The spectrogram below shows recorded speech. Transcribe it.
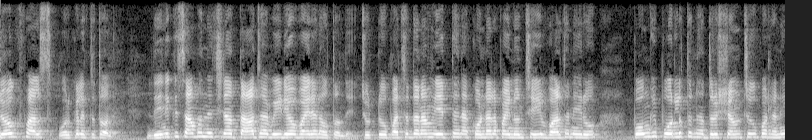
జోగ్ ఫాల్స్ ఉరకలెత్తుతోంది. దీనికి సంబంధించిన తాజా వీడియో వైరల్ అవుతోంది. చుట్టూ పచ్చదనం ఎత్తైన కొండలపై నుంచి వరద నీరు పొంగి పొర్లుతున్న దృశ్యం చూపర్లని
